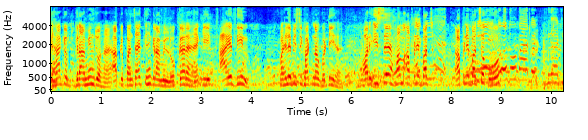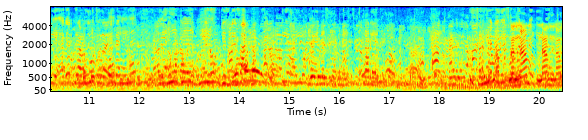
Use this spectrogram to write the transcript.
यहाँ के ग्रामीण जो हैं आपके पंचायत के हैं ग्रामीण लोग कह रहे हैं कि आए दिन पहले भी इसी घटना घटी है। और इससे हम अपने बच अपने बच्चों को दो दो बार घटी है अगर ग्रामीण जो कह रहे हैं तो यहाँ के ये लोग जिसके साथ घटना घटती है वही लोग कर लेते हैं। समझे ना? नाम नाम नाम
